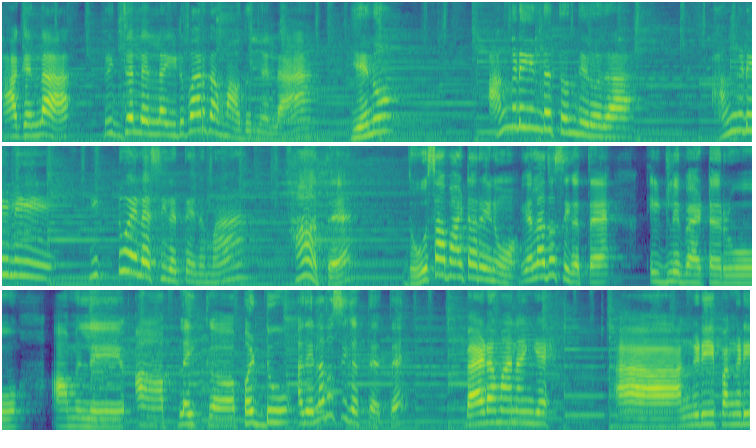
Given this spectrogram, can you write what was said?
ಹಾಗೆಲ್ಲ ಫ್ರಿಜ್ಜಲ್ಲೆಲ್ಲ ಇಡಬಾರ್ದಮ್ಮ ಅದನ್ನೆಲ್ಲ. ಏನು? ಅಂಗಡಿಯಿಂದ ತಂದಿರೋದಾ? ಅಂಗಡೀಲಿ ಹಿಟ್ಟು ಎಲ್ಲ ಸಿಗತ್ತೇನಮ್ಮ ಹಾಂ ಅತ್ತೆ. ದೋಸಾ ಬ್ಯಾಟರ್ ಏನು ಎಲ್ಲದೂ ಸಿಗತ್ತೆ. ಇಡ್ಲಿ ಬ್ಯಾಟರು ಆಮೇಲೆ ಲೈಕ್ ಪಡ್ಡು ಅದೆಲ್ಲದೂ ಸಿಗತ್ತೆ ಅತ್ತೆ. ಬೇಡಮ್ಮ ನನಗೆ ಆ ಅಂಗಡಿ ಪಂಗಡಿ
